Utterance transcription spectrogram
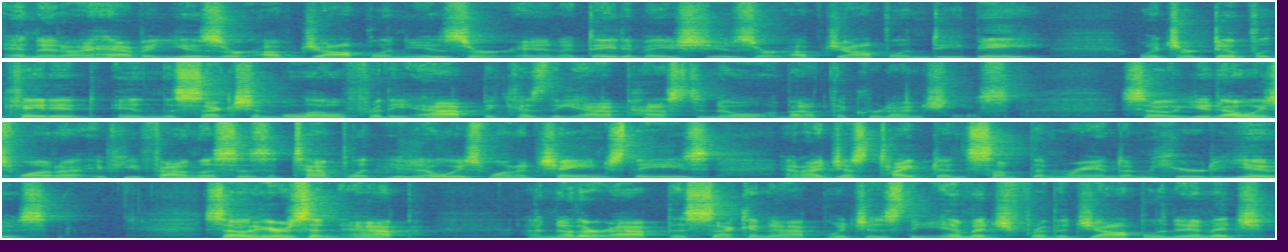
and then I have a user of Joplin user and a database user of Joplin DB which are duplicated in the section below for the app because the app has to know about the credentials. So you'd always want to, if you found this as a template, you'd always want to change these. And I just typed in something random here to use. So here's an app, another app, the second app, which is the image for the Joplin image.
